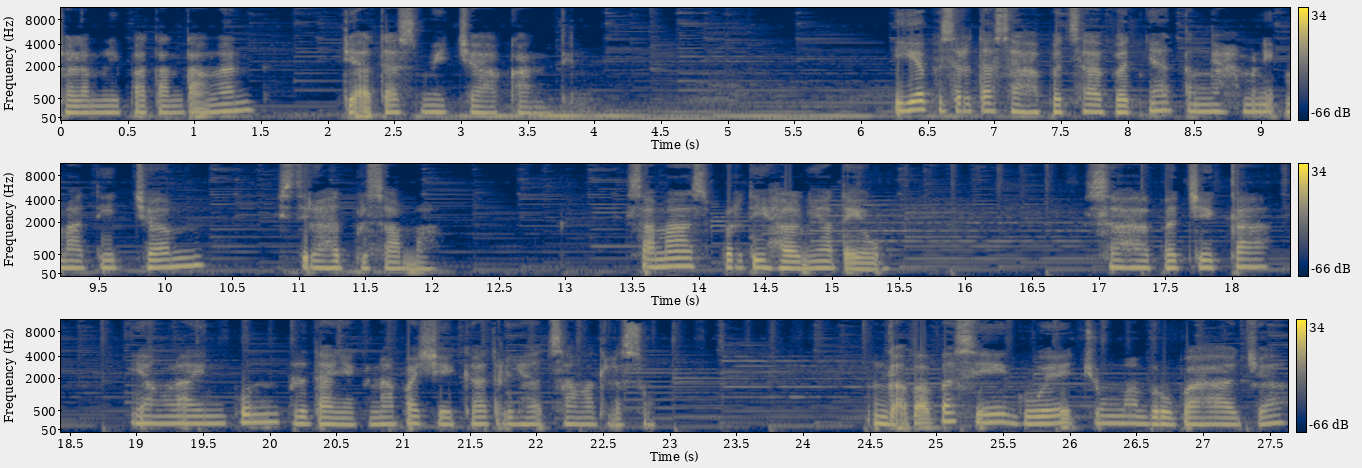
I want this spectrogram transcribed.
dalam lipatan tangan di atas meja kantin. Ia beserta sahabat-sahabatnya tengah menikmati jam istirahat bersama sama seperti halnya Theo. Sahabat JK yang lain pun bertanya kenapa JK terlihat sangat lesu. Enggak apa-apa sih, gue cuma berubah aja.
